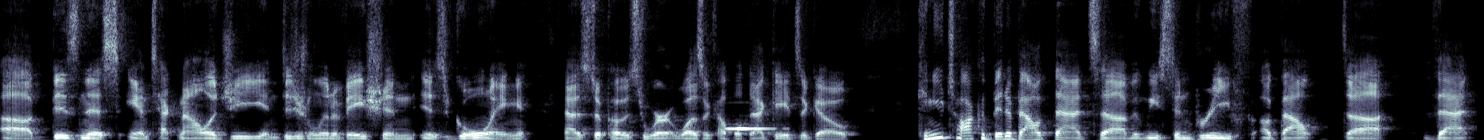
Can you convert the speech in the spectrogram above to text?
uh, business and technology and digital innovation is going, as opposed to where it was a couple decades ago. Can you talk a bit about that, uh, at least in brief, about uh, that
